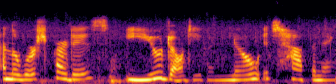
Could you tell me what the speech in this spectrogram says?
And the worst part is, you don't even know it's happening.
